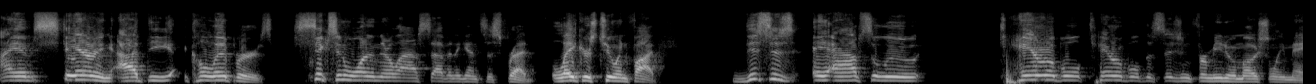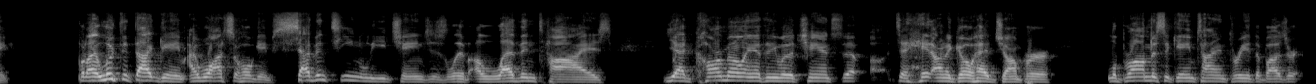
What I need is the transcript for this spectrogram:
I am staring at the Clippers six and one in their last seven against the spread. Lakers two and five. This is a absolute terrible, terrible decision for me to emotionally make. But I looked at that game. I watched the whole game. 17 lead changes, Liv 11 ties. You had Carmelo Anthony with a chance to, uh, to hit on a go ahead jumper. LeBron missed a game tying three at the buzzer.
